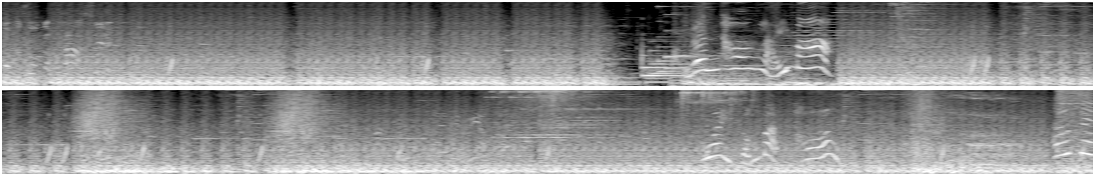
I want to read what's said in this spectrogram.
ต้องมาสู้กับข้าสิ องไหลมาถ้วยสมบัติทอง เอาสิ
